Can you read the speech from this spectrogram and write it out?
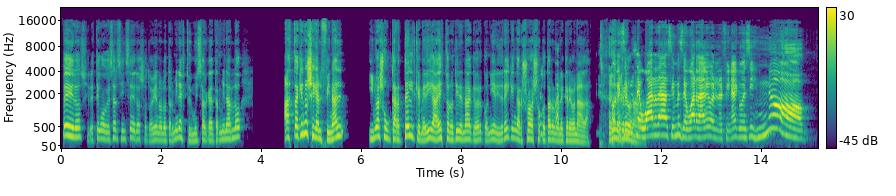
pero, si les tengo que ser sinceros, yo todavía no lo terminé, estoy muy cerca de terminarlo. Hasta que no llegue al final y no haya un cartel que me diga esto no tiene nada que ver con Nier y Drakengard, yo a Yokotaro no le creo nada. No Porque le creo siempre se guarda, siempre se guarda algo en el final que vos decís, no,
